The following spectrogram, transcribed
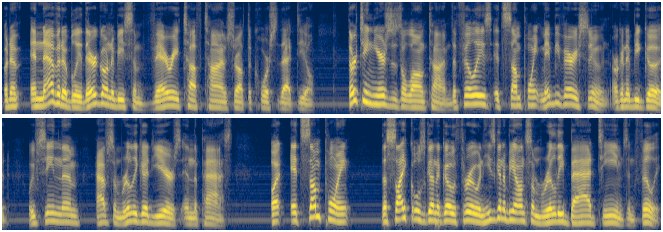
but uh, inevitably there are going to be some very tough times throughout the course of that deal 13 years is a long time the phillies at some point maybe very soon are going to be good we've seen them have some really good years in the past but at some point the cycle's going to go through and he's going to be on some really bad teams in Philly.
